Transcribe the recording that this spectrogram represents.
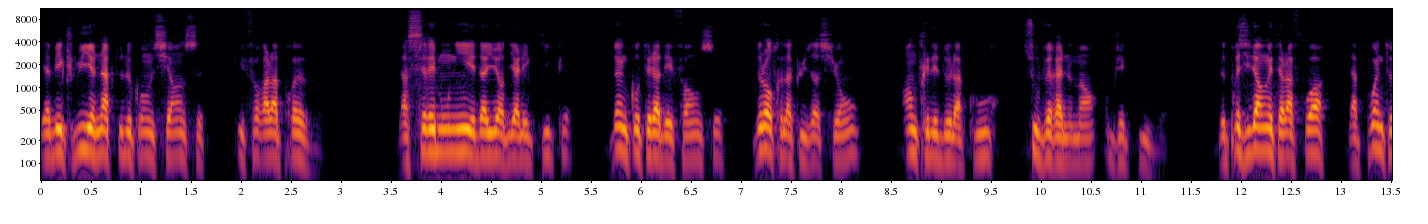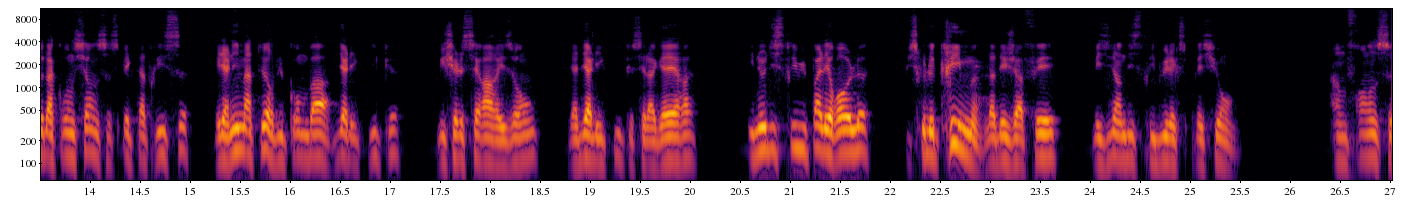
et avec lui un acte de conscience qui fera la preuve. La cérémonie est d'ailleurs dialectique d'un côté la défense, de l'autre l'accusation, entre les deux la cour, souverainement objective. Le président est à la fois la pointe de la conscience spectatrice et l'animateur du combat dialectique. Michel Serra a raison, la dialectique c'est la guerre. Il ne distribue pas les rôles, puisque le crime l'a déjà fait, mais il en distribue l'expression. En France,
